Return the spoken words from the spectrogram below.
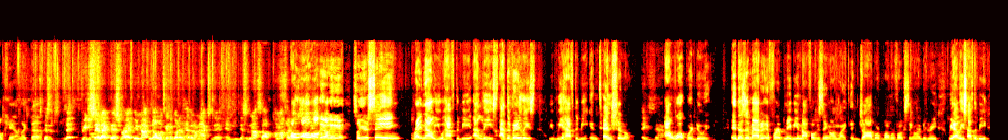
Okay, I like that. Because the preachers say like this, right? You're not. No one's gonna go to heaven on accident, and this is not self. I'm not talking. Oh, oh, okay, okay, okay. So you're saying right now you have to be at least, at the very least, we, we have to be intentional Exactly. at what we're doing. It doesn't matter if we're maybe not focusing on like a job or but we're focusing on a degree. We at least have to be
